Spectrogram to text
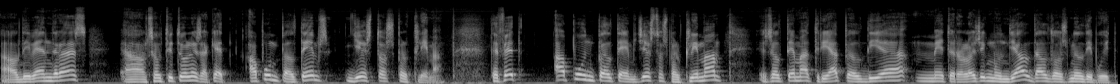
el divendres, el seu títol és aquest, A punt pel temps, llestos pel clima. De fet, A punt pel temps, gestos pel clima, és el tema triat pel Dia Meteorològic Mundial del 2018.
